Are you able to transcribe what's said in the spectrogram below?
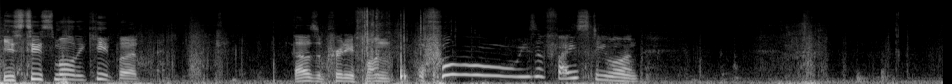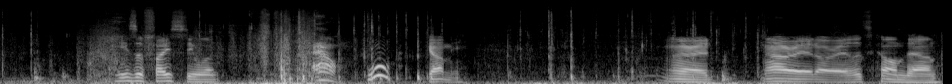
He's too small to keep, but that was a pretty fun. Whoo, he's a feisty one. He's a feisty one. Ow! Woo! Got me. Alright. Alright, alright. Let's calm down.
